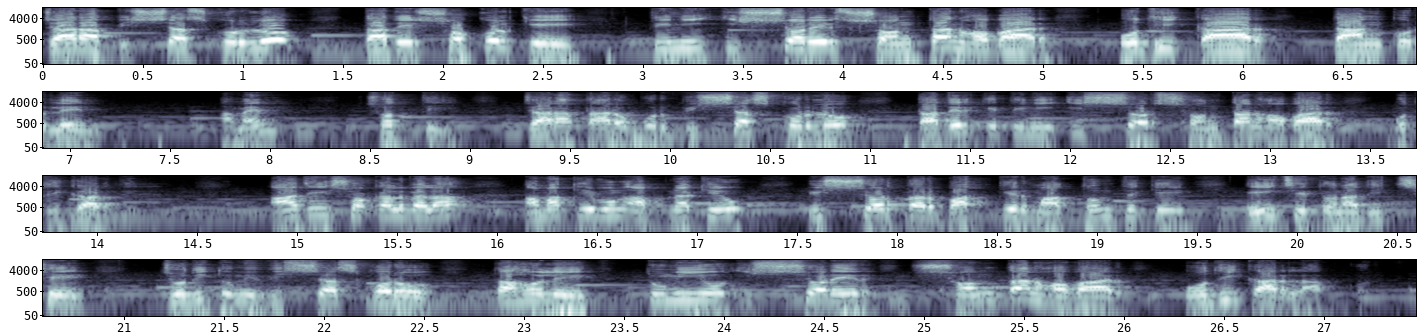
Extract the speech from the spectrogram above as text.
যারা বিশ্বাস করল, তাদের সকলকে তিনি ঈশ্বরের সন্তান হবার অধিকার দান করলেন। আমেন। সত্যি, যারা তার উপর বিশ্বাস করল, তাদেরকে তিনি ঈশ্বর সন্তান হবার অধিকার দিলেন। আজ এই সকালবেলা আমাকে এবং আপনাকেও ঈশ্বর তার বাক্যের মাধ্যম থেকে এই চেতনা দিচ্ছে। যদি তুমি বিশ্বাস করো, তাহলে তুমিও ঈশ্বরের সন্তান হবার অধিকার লাভ করবে।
